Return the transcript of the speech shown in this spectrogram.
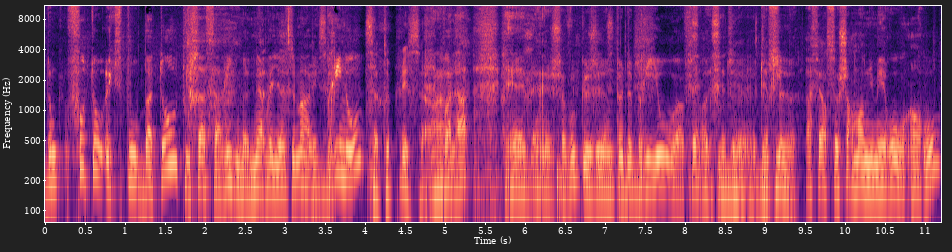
Donc, photo, expo, bateau, tout ça, ça rime merveilleusement oui, avec ça, Brino. Ça te plaît, ça hein Voilà. Et ben, j'avoue que j'ai un peu de brio à faire, tout, des, tout des ce, à faire ce charmant numéro en haut.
